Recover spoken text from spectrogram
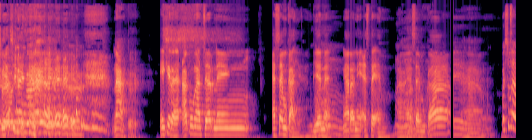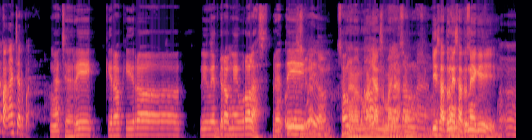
oke. engko Nah, iki rek aku ngajar ning SMK ya. Biyen nek ngarani STM. Nah, SMK nah, Wes suwe Pak ngajar, Pak. ngajari kira-kira wiwit 2012. Berarti Suwe ya. song. Nah, lumayan Oh, lumayan. sembilan tahunan. Iki satune satune iki. Heeh.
